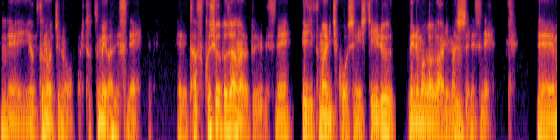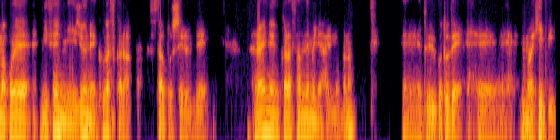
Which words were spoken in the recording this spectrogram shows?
うんえ4つのうちの1つ目がですね、えータスクシュートジャーナルというですね、平日毎日更新しているメルマガがありましてですね、で、まあこれ、2020年9月からスタートしてるんで、来年から3年目に入るのかな？えーということで、えーまあ日々、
